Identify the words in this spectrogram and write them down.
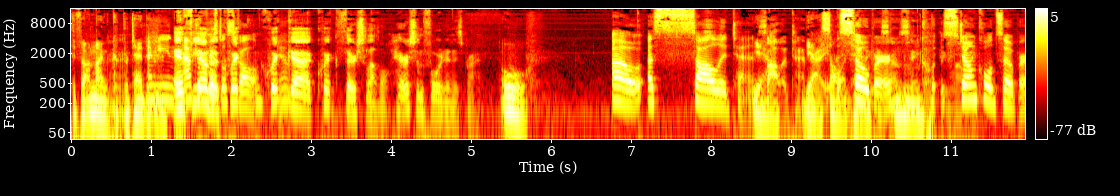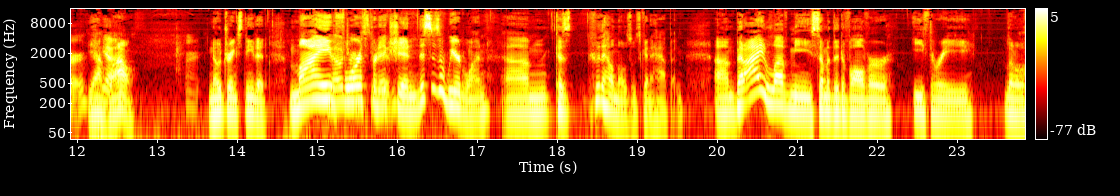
the film. I'm not even gonna pretend I be. mean, And after Fiona, Crystal quick, Skull, quick, yeah. uh, quick thirst level. Harrison Ford in his prime. Ooh, oh, a solid ten. yeah, Solid 10, Yeah, right? solid 10. sober, I was saying Co- something stone cold sober. Yeah, wow. No drinks needed. My No fourth drinks needed. prediction. This is a weird one because who the hell knows what's going to happen. Um, but I love me some of the Devolver E3 little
